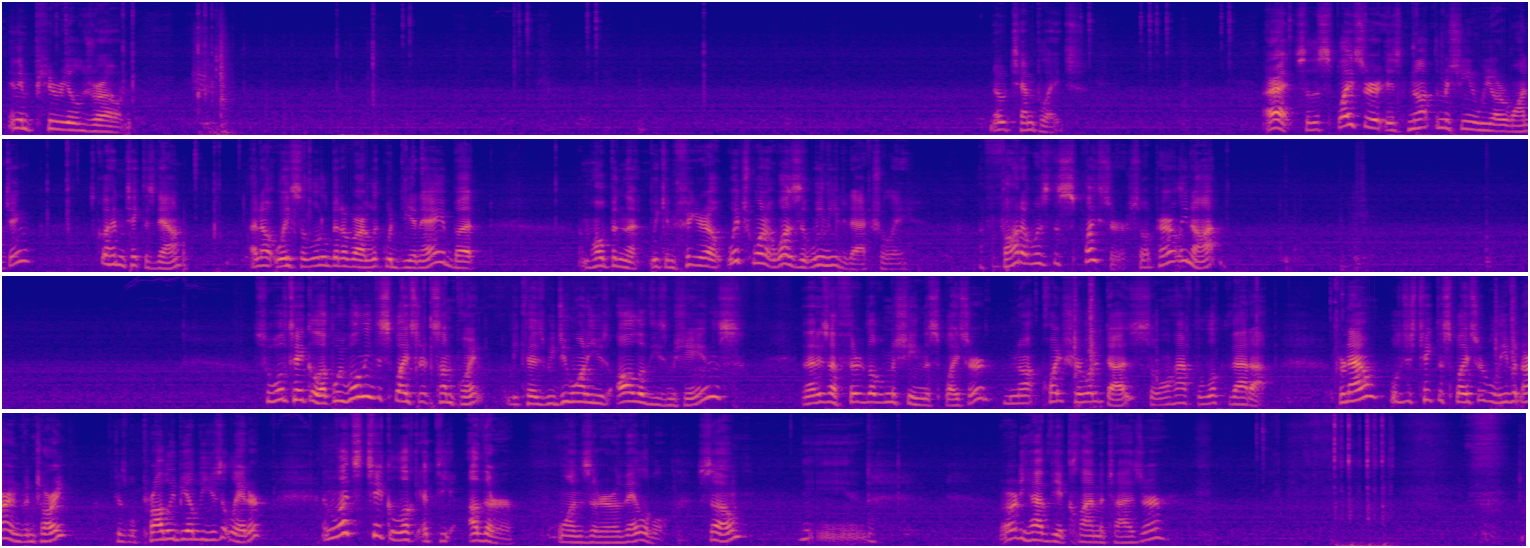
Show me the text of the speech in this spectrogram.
an Imperial drone. No templates. Alright, so the splicer is not the machine we are wanting. Let's go ahead and take this down. I know it wastes a little bit of our liquid DNA, but I'm hoping that we can figure out which one it was that we needed, actually. I thought it was the splicer, so apparently not. So we'll take a look. We will need the splicer at some point, because we do want to use all of these machines. And that is a third level machine, the splicer. Not quite sure what it does, so we'll have to look that up. For now, we'll just take the splicer, we'll leave it in our inventory, because we'll probably be able to use it later. And let's take a look at the other ones that are available. So, we already have the acclimatizer.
